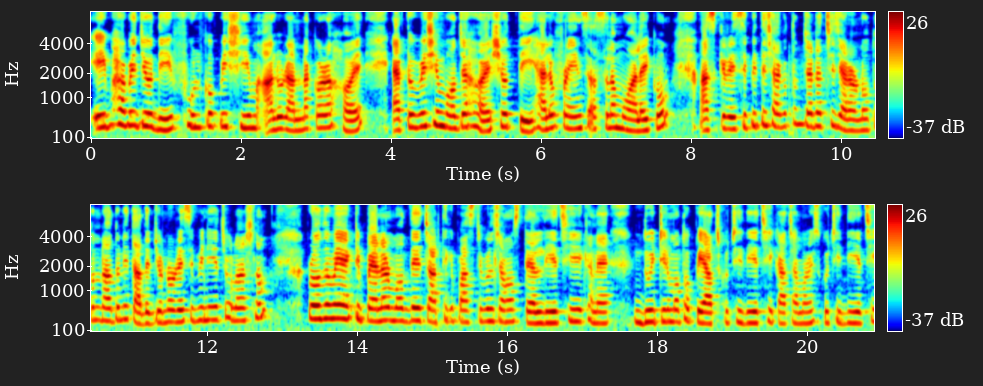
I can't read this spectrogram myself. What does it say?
এইভাবে যদি ফুলকপি, শিম, আলু রান্না করা হয়, এত বেশি মজা হয়, সত্যি। হ্যালো ফ্রেন্ডস আসসালামু আলাইকুম। আজকে রেসিপিতে স্বাগতম জানাচ্ছি। যারা নতুন রাঁধুনি, তাদের জন্য রেসিপি নিয়ে চলে আসলাম। প্রথমে একটি প্যানের মধ্যে চার থেকে পাঁচ টেবিল চামচ তেল দিয়েছি। এখানে দুইটির মতো পেঁয়াজ কুচি দিয়েছি, কাঁচামরিচ কুচি দিয়েছি।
